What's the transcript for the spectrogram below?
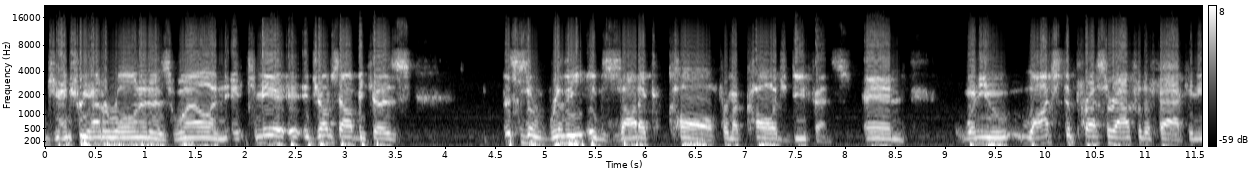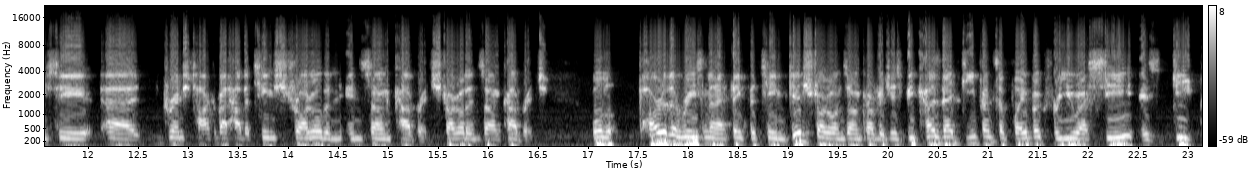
Gentry had a role in it as well. And it, to me, it, it jumps out because this is a really exotic call from a college defense. And when you watch the presser after the fact and you see uh, Grinch talk about how the team struggled in, in zone coverage, struggled in zone coverage. Well, part of the reason that I think the team did struggle in zone coverage is because that defensive playbook for USC is deep.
